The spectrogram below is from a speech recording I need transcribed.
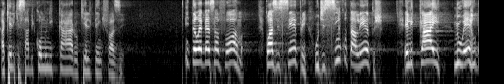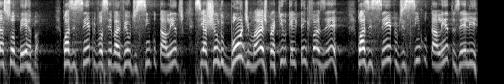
aquele que sabe comunicar o que ele tem que fazer. Então é dessa forma. Quase sempre o de cinco talentos, ele cai no erro da soberba. Quase sempre você vai ver o de cinco talentos se achando bom demais para aquilo que ele tem que fazer. Quase sempre o de cinco talentos ele,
